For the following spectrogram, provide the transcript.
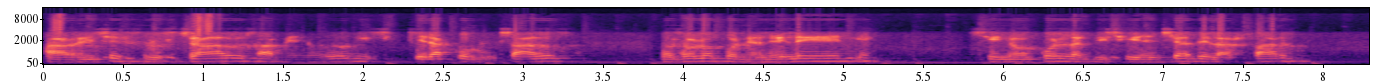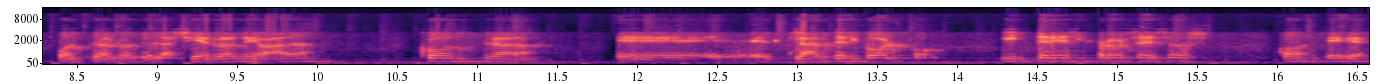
a veces frustrados, a menudo ni siquiera comenzados, no solo con el ELN, sino con las disidencias de las FARC, contra los de la Sierra Nevada, contra eh, el clan del Golfo y tres procesos eh,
